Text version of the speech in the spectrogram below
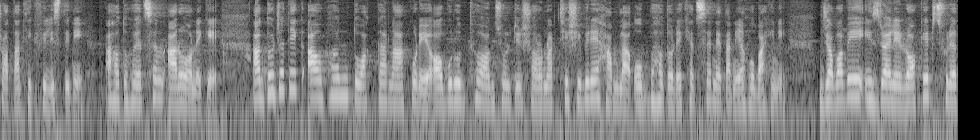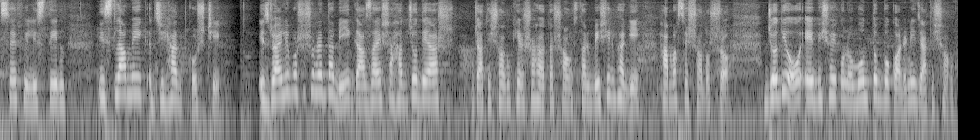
শতাধিক ফিলিস্তিনি। আহত হয়েছেন আরও অনেকে। আন্তর্জাতিক আহ্বান তোয়াক্কা না করে অবরুদ্ধ অঞ্চলটির শরণার্থী শিবিরে হামলা অব্যাহত রেখেছে নেতানিয়াহু বাহিনী। জবাবে ইসরায়েলের রকেট ছুড়েছে ফিলিস্তিন ইসলামিক জিহাদ গোষ্ঠী। ইসরায়েলি প্রশাসনের দাবি, গাজায় সাহায্য দেয়া জাতিসংঘের সহায়তা সংস্থার বেশিরভাগই হামাসের সদস্য। যদিও এ বিষয়ে কোনো মন্তব্য করেনি জাতিসংঘ।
